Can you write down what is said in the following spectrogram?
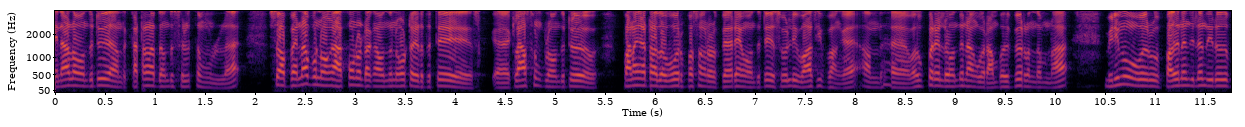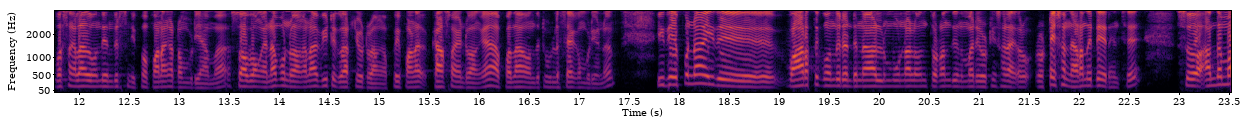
என்னால் வந்துட்டு அந்த கட்டணத்தை வந்து செலுத்த முடியல. ஸோ அப்போ என்ன பண்ணுவாங்க? அக்கௌண்ட் அக்கா வந்து நோட்டை எடுத்துட்டு கிளாஸ் ரூம்குள்ள வந்துட்டு பணம் கட்டாத ஒவ்வொரு பசங்களோட பேரையும் வந்துட்டு சொல்லி வாசிப்பாங்க. அந்த வகுப்பறையில் வந்து நாங்கள் ஒரு ஐம்பது பேர் இருந்தோம்னா மினிமம் ஒரு பதினஞ்சுலேருந்து இருபது பசங்களாவது வந்து எந்திரிச்சு நிற்போம் பணம் கட்ட முடியாமல் ஸோ அவங்க என்ன பண்ணுவாங்கன்னா வீட்டுக்கு வரட்டி விடுவாங்க போய் பணம் காசு வாங்கிட்டு வாங்க. அப்போ தான் வந்துட்டு உள்ளே சேர்க்க முடியும் இது எப்படின்னா இது வாரத்துக்கு வந்து ரெண்டு நாள் மூணு நாள் வந்து தொடர்ந்து இந்த மாதிரி ரொட்டேஷன் ரொட்டேஷன் நடந்துகிட்டே இருந்துச்சு. ஸோ அந்த மாதிரி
